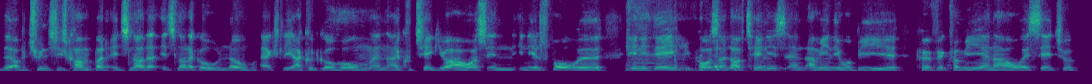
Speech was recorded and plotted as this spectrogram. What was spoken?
the opportunities come, but it's not a it's not a goal. No, actually, I could go home and I could take your hours in in Elfsborg uh, any day because I love tennis, and I mean it would be perfect for me. And I always say to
